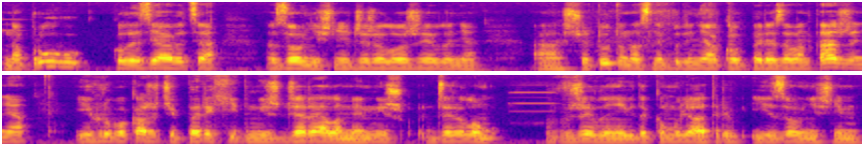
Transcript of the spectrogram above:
напругу, коли з'явиться зовнішнє джерело живлення, що тут у нас не буде ніякого перезавантаження, і, грубо кажучи, перехід між джерелами, між джерелом вживлення від акумуляторів і зовнішнім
